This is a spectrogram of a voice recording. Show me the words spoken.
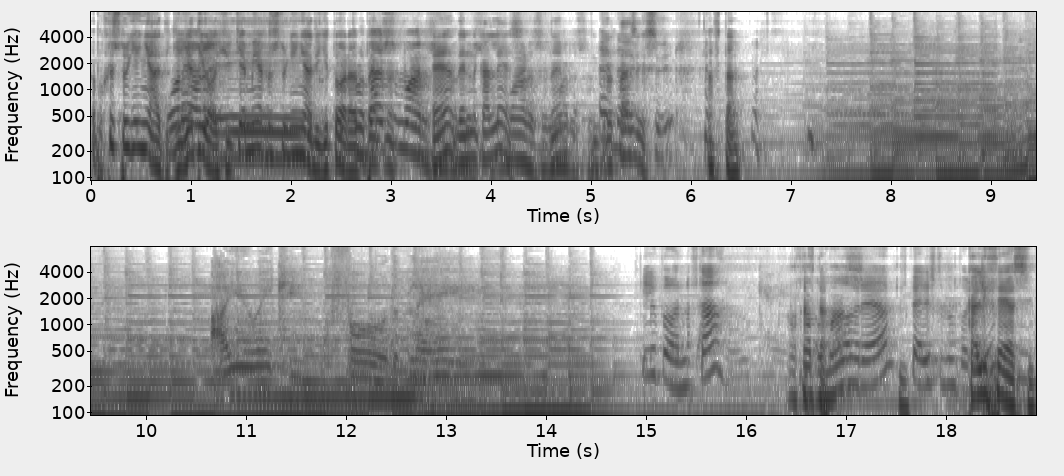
Από Χριστουγεννιάτικη, Ωραία, γιατί ωραία, όχι. Και οι- μια Χριστουγεννιάτικη τώρα. οι προτάσεις Πρέπει- μου άρεσαν Ε, πάντως. δεν είναι καλές. Μου άρεσαν, ναι. μου άρεσαν. Οι προτάσεις. Εντάξει. Αυτά. Are you aching for the blade? Λοιπόν, αυτά. Αυτά από εμά. Ωραία. Ευχαριστούμε πολύ. Καλή θέαση.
